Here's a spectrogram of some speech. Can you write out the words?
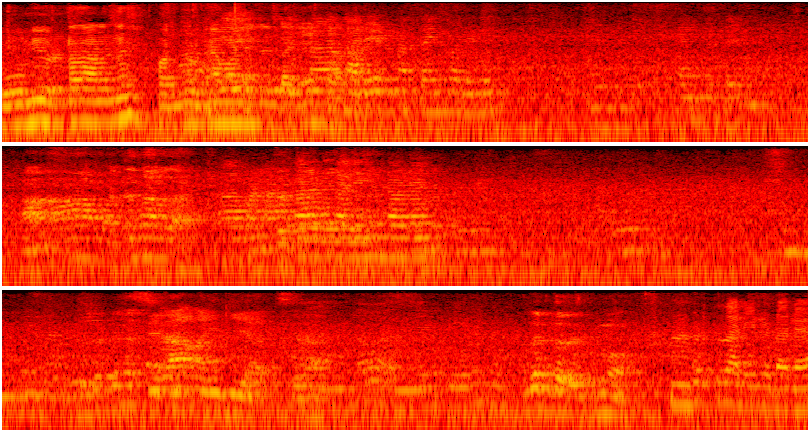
ഭൂമി ഉരുണ്ടതാണെന്ന് പറഞ്ഞു തലയിലിടല്ലേ?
